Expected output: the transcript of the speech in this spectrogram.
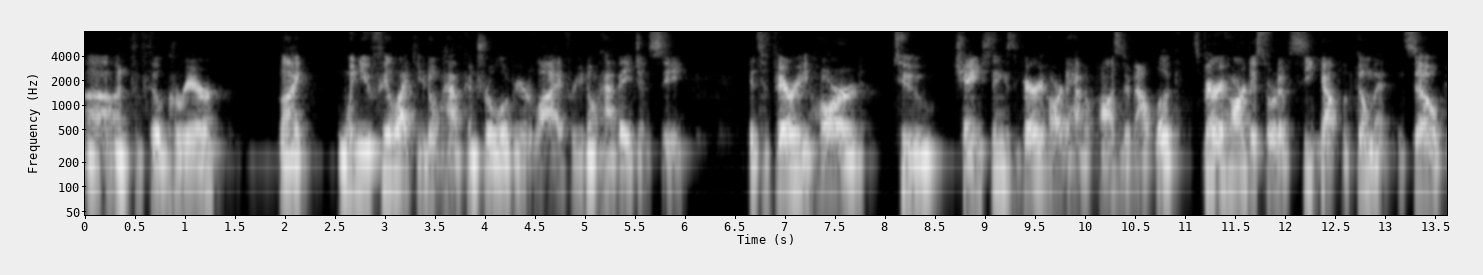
uh, unfulfilled career. Like when you feel like you don't have control over your life or you don't have agency, it's very hard to change things. It's very hard to have a positive outlook. It's very hard to sort of seek out fulfillment. And so,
